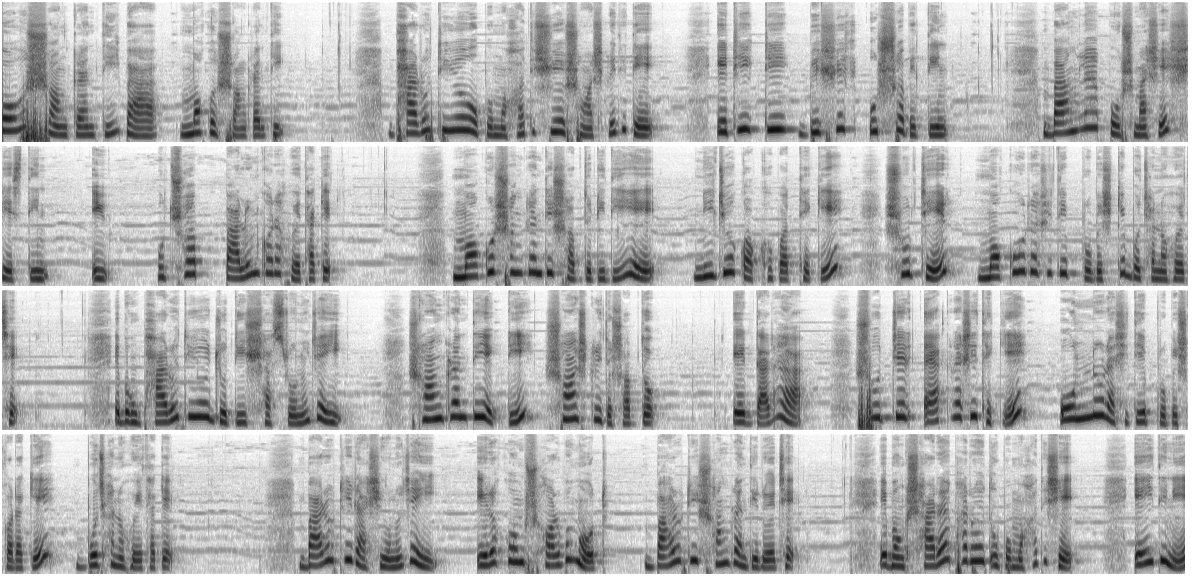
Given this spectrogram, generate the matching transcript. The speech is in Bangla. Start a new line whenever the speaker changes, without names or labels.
পৌষ সংক্রান্তি বা মকর সংক্রান্তি ভারতীয় উপমহাদেশীয় সংস্কৃতিতে এটি একটি বিশেষ উৎসবের দিন। বাংলা পৌষ মাসের শেষ দিন। এই উৎসব পালন করা হয়ে থাকে। মকর সংক্রান্তি শব্দটি দিয়ে নিজ কক্ষপথ থেকে সূর্যের মকর রাশিতে প্রবেশকে বোঝানো হয়েছে এবং ভারতীয় জ্যোতিষশাস্ত্র অনুযায়ী সংক্রান্তি একটি সংস্কৃত শব্দ। এর দ্বারা সূর্যের এক রাশি থেকে অন্য রাশিতে প্রবেশ করাকে বোঝানো হয়ে থাকে। বারোটি রাশি অনুযায়ী এরকম সর্বমোট বারোটি সংক্রান্তি রয়েছে এবং সারা ভারত উপমহাদেশে এই দিনে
